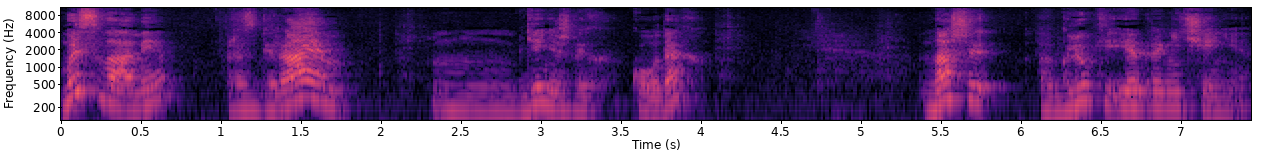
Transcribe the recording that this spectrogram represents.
Мы с вами разбираем в денежных кодах наши глюки и ограничения.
